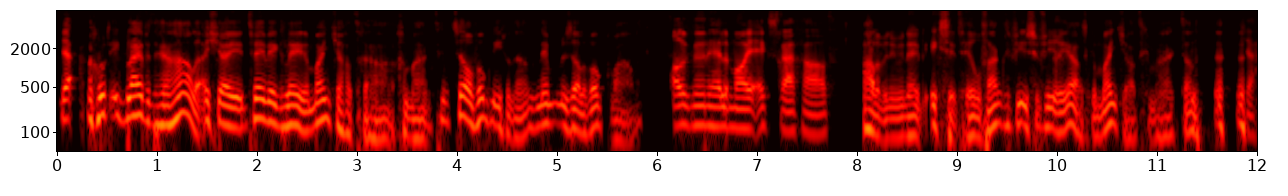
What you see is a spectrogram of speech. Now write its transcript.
Ja. Maar goed, ik blijf het herhalen. Als jij twee weken geleden een mandje had gemaakt, ik heb het zelf ook niet gedaan. Ik neem het mezelf ook kwalijk. Had ik nu een hele mooie extra gehad. Hadden we nu een hele... Ik zit heel vaak te filosoferen. Ja, als ik een mandje had gemaakt, dan Ja,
